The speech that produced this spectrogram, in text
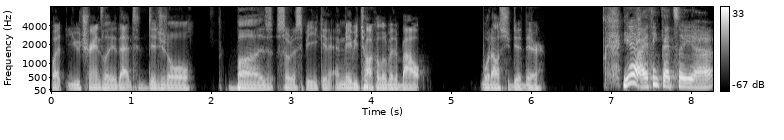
but you translated that to digital buzz, so to speak, and, and maybe talk a little bit about what else you did there. Yeah, I think that's a uh,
